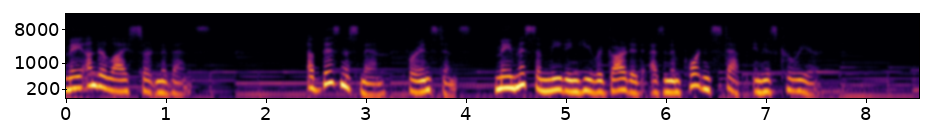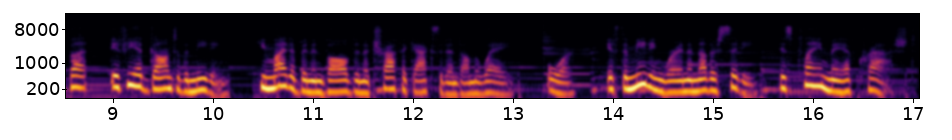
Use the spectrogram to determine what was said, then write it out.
may underlie certain events. A businessman, for instance, may miss a meeting he regarded as an important step in his career. But, if he had gone to the meeting, he might have been involved in a traffic accident on the way, or, if the meeting were in another city, his plane may have crashed.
